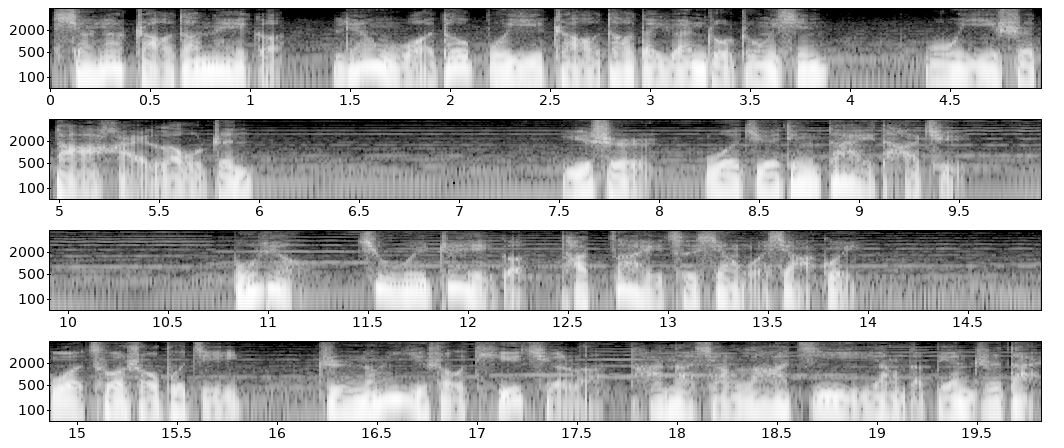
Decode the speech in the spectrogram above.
想要找到那个连我都不易找到的援助中心，无疑是大海捞针。于是我决定带他去。不料，就为这个，他再次向我下跪。我措手不及，只能一手提起了他那像垃圾一样的编织袋，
